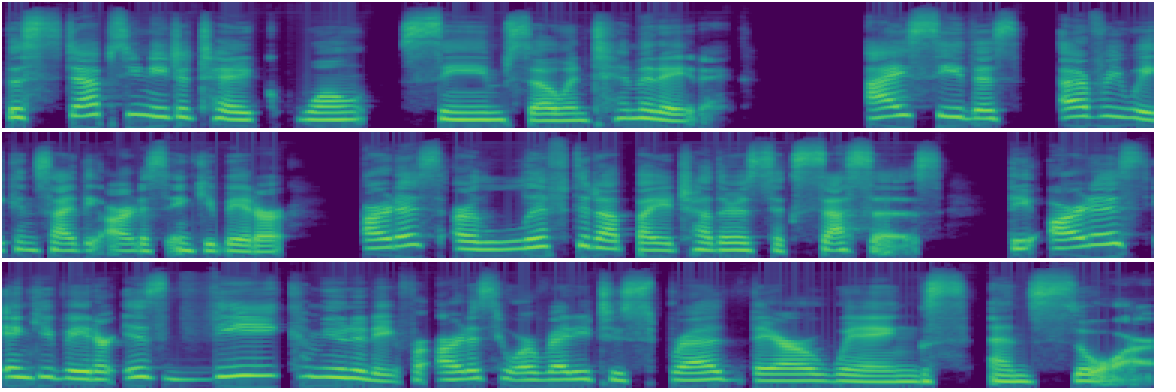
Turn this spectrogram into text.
the steps you need to take won't seem so intimidating. I see this every week inside the Artist Incubator. Artists are lifted up by each other's successes. The Artist Incubator is the community for artists who are ready to spread their wings and soar.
